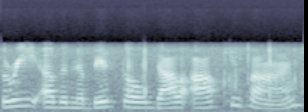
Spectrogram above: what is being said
three of the Nabisco dollar off coupons.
